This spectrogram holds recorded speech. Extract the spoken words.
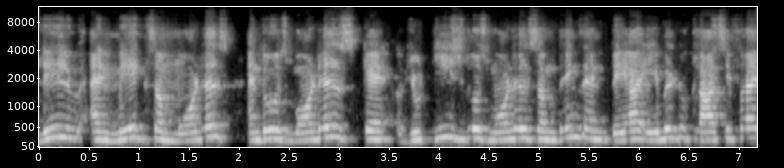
deal and make some models and those models can you teach those models some things and they are able to classify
